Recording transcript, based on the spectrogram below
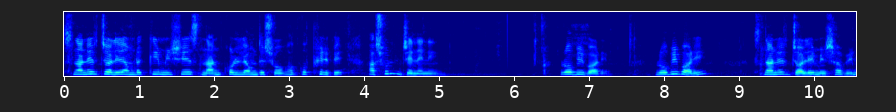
স্নানের জলে আমরা কি মিশিয়ে স্নান করলে আমাদের সৌভাগ্য ফিরবে, আসুন জেনে নিন রবিবারে রবিবারে স্নানের জলে মেশাবেন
